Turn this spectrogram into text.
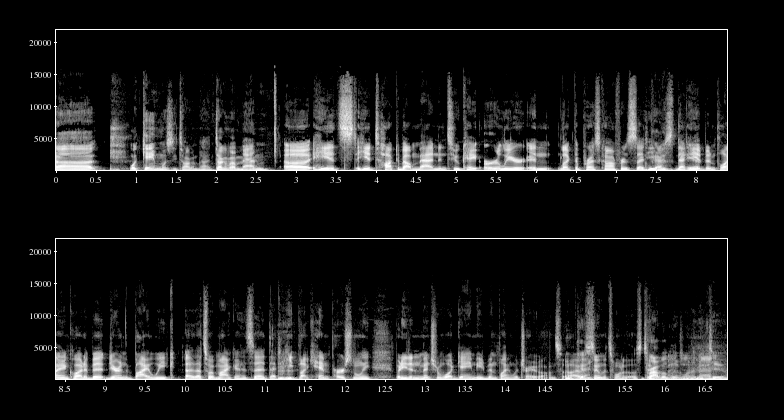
Uh, what game was he talking about? Talking about Madden? Uh, he had he had talked about Madden and 2K earlier in like the press conference that he Okay. was that he Yeah. had been playing quite a bit during the bye week. Uh, that's what Micah had said that Mm-hmm. he like him personally, but he didn't mention what game he'd been playing with Trevon. So I assume it's one of those two. Probably one of the two.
